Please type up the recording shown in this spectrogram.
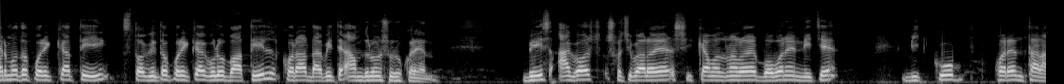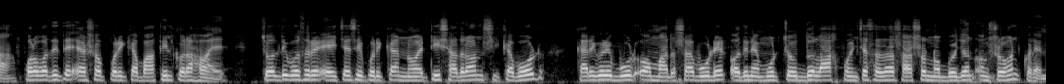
এর মতো পরীক্ষার্থী স্থগিত পরীক্ষাগুলো বাতিল করার দাবিতে আন্দোলন শুরু করেন। বিশ আগস্ট সচিবালয়ের শিক্ষা মন্ত্রণালয়ের ভবনের নিচে বিক্ষোভ করেন তারা। পরবর্তীতে এসব পরীক্ষা বাতিল করা হয়। চলতি বছরের এইচএসসি পরীক্ষা নয়টি সাধারণ শিক্ষা বোর্ড, কারিগরি বোর্ড ও মাদ্রাসা বোর্ডের অধীনে মোট চৌদ্দ লাখ পঞ্চাশ হাজার সাতশো নব্বই জন অংশগ্রহণ করেন।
